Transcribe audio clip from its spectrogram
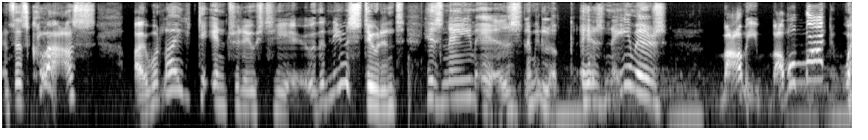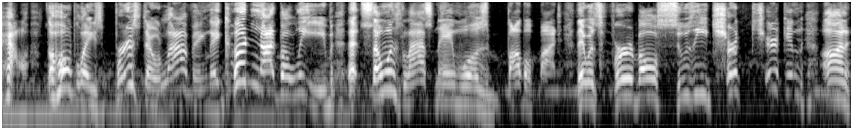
and says, Class, I would like to introduce to you the new student. His name is, let me look, his name is Bobby Bubblebutt? Well, the whole place burst out laughing. They could not believe that someone's last name was Bubblebutt. There was Furball Susie chirk chirking on,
